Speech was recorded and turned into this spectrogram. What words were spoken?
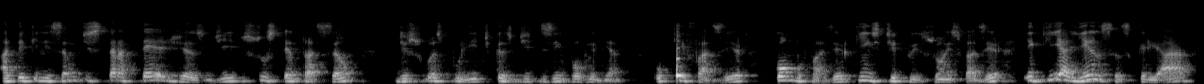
a definição de estratégias de sustentação de suas políticas de desenvolvimento. O que fazer, como fazer, que instituições fazer e que alianças criar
